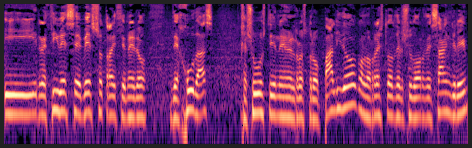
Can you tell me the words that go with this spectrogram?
y recibe ese beso traicionero de Judas Jesús tiene el rostro pálido con los restos del sudor de sangre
